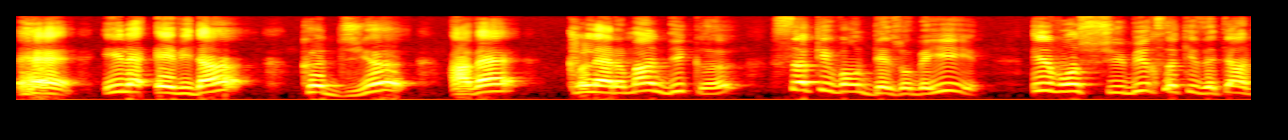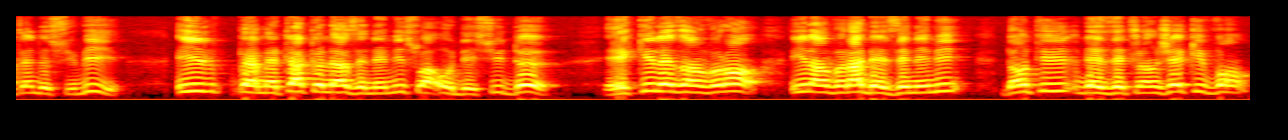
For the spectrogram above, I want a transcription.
eh, il est évident que Dieu avait clairement dit que ceux qui vont désobéir, ils vont subir ce qu'ils étaient en train de subir. Il permettra que leurs ennemis soient au-dessus d'eux. Et qu'il les enverra, il enverra des ennemis, dont des étrangers qui vont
